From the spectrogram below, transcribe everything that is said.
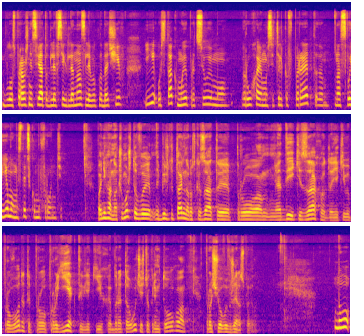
було справжнє свято для всіх, для нас, для викладачів. І ось так ми працюємо, рухаємося тільки вперед е, на своєму мистецькому фронті. Пані Ганно, чи можете ви більш детально розказати про деякі заходи, які ви проводите, про проєкти, в яких берете участь, окрім того, про що ви вже розповіли? Ну,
